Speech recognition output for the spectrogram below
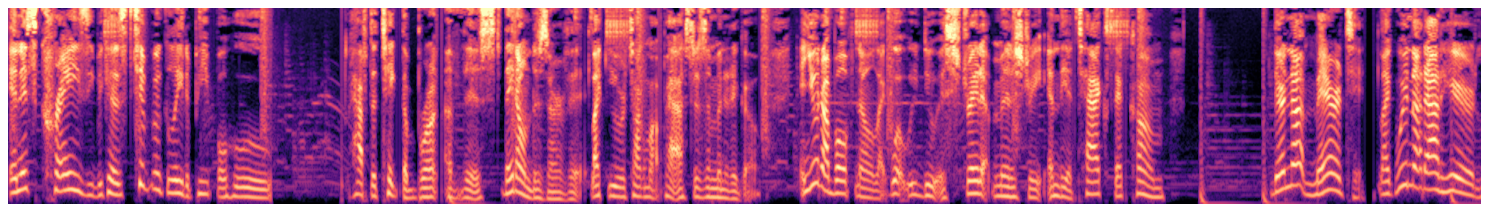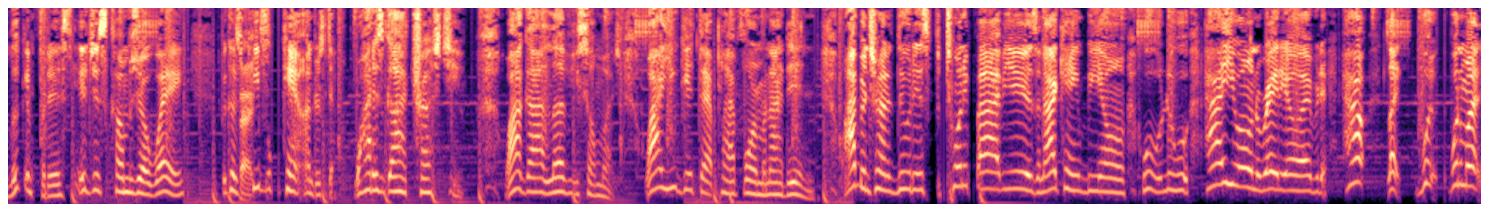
and it's crazy because typically the people who have to take the brunt of this, they don't deserve it. Like you were talking about pastors a minute ago. And you and I both know like what we do is straight up ministry and the attacks that come, they're not merited. Like we're not out here looking for this. It just comes your way because people can't understand. Why does God trust you? Why God love you so much? Why you get that platform and I didn't? I've been trying to do this for 25 years and I can't be on, how are you on the radio every day? How, like, what, what am I?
